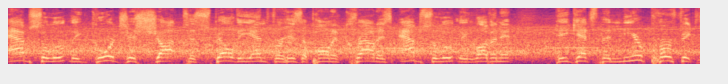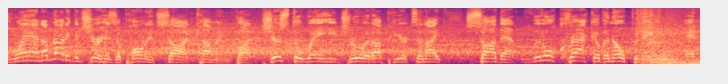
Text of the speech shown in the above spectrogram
absolutely gorgeous shot to spell the end for his opponent. Crowd is absolutely loving it. He gets the near perfect land. I'm not even sure his opponent saw it coming, but just the way he drew it up here tonight, saw that little crack of an opening and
